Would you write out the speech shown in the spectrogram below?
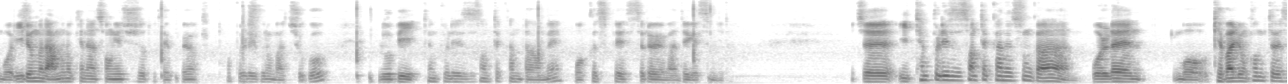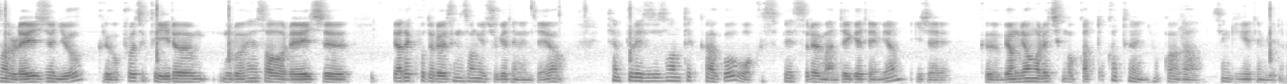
뭐 이름은 아무렇게나 정해주셔도 되고요. public으로 맞추고 Ruby template을 선택한 다음에 workspace를 만들겠습니다. 이제 이 template을 선택하는 순간 원래 뭐 개발용 컴퓨터에서는 rails new 그리고 프로젝트 이름으로 해서 Rails 뼈대 코드를 생성해 주게 되는데요. template을 선택하고 workspace를 만들게 되면 이제 그 명령어를 친 것과 똑같은 효과가 생기게 됩니다.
